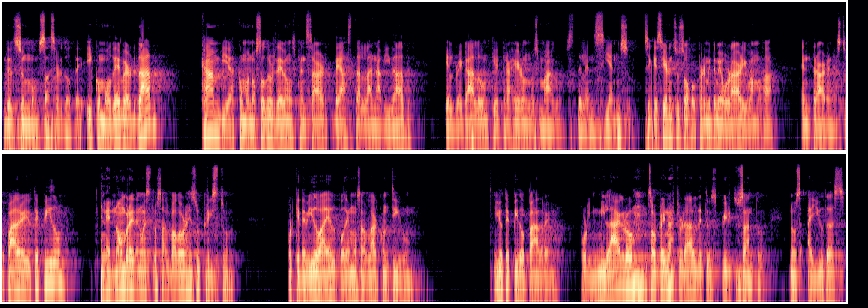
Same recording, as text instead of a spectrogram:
del sumo sacerdote. Y como de verdad cambia como nosotros debemos pensar de hasta la Navidad, el regalo que trajeron los magos del incienso. Así que cierren sus ojos, permíteme orar y vamos a entrar en esto. Padre, yo te pido en el nombre de nuestro Salvador Jesucristo, porque debido a Él podemos hablar contigo. Yo te pido, Padre, por el milagro sobrenatural de tu Espíritu Santo, nos ayudas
